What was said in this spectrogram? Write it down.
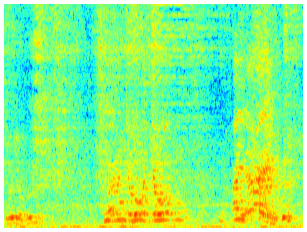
Chú vô cứ. Ôi, chú, chú. Mày đây.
